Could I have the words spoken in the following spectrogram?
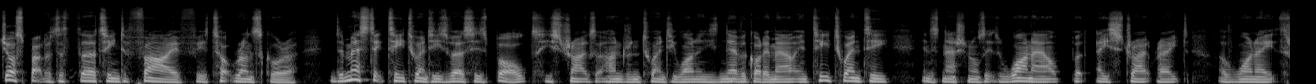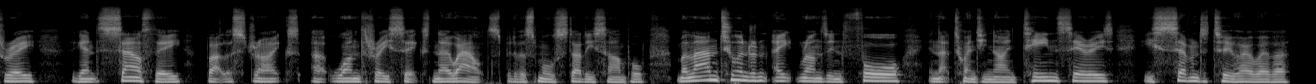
Jos Buttler to 13 to 5 for your top run scorer. In domestic T20s versus Boult, he strikes at 121 and he's never got him out. In T20 internationals, it's one out but a strike rate of 183. Against Southey, Buttler strikes at 136, no outs. Bit of a small study sample. Malan, 208 runs in four in that 2019 series. He's 7 to 2, however,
